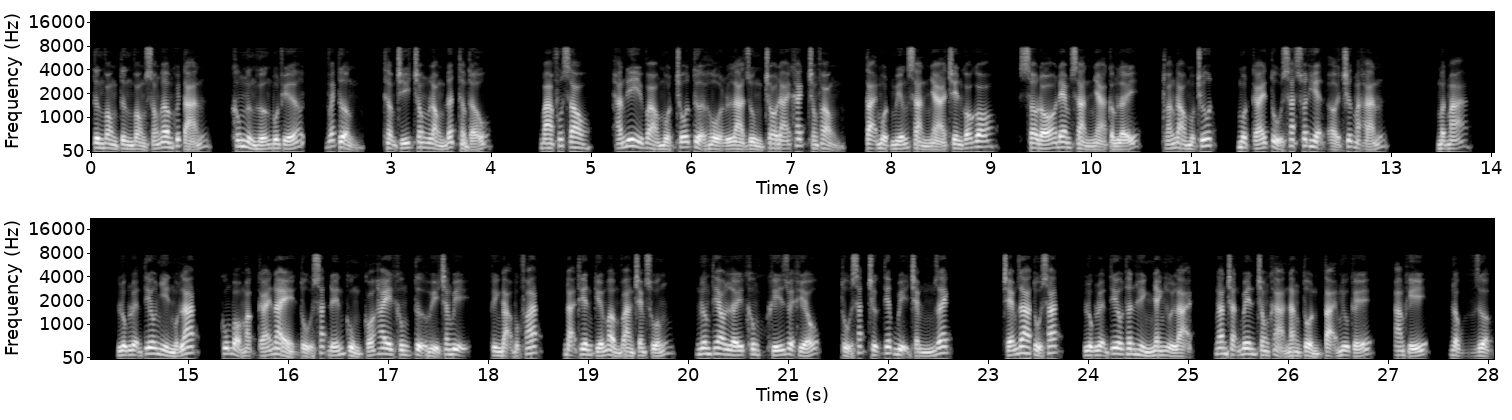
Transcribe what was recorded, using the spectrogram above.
từng vòng từng vòng sóng âm quyết tán, không ngừng hướng bốn phía, vách tường, thậm chí trong lòng đất thẩm thấu. Ba phút sau, hắn đi vào một chỗ tựa hồ là dùng cho đái khách trong phòng, tại một miếng sàn nhà trên gõ gõ, sau đó đem sàn nhà cầm lấy, thoáng đào một chút, một cái tủ sắt xuất hiện ở trước mặt hắn. Mật mã. Lục luyện tiêu nhìn một lát cũng bỏ mặc cái này tủ sắt đến cùng có hay không tự hủy trang bị, kinh đạo bộc phát, đại thiên kiếm ầm vang chém xuống, nương theo lấy không khí duyệt khiếu, tủ sắt trực tiếp bị chém rách. Chém ra tủ sắt, lục luyện tiêu thân hình nhanh lùi lại, ngăn chặn bên trong khả năng tồn tại mưu kế am khí, độc dược,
